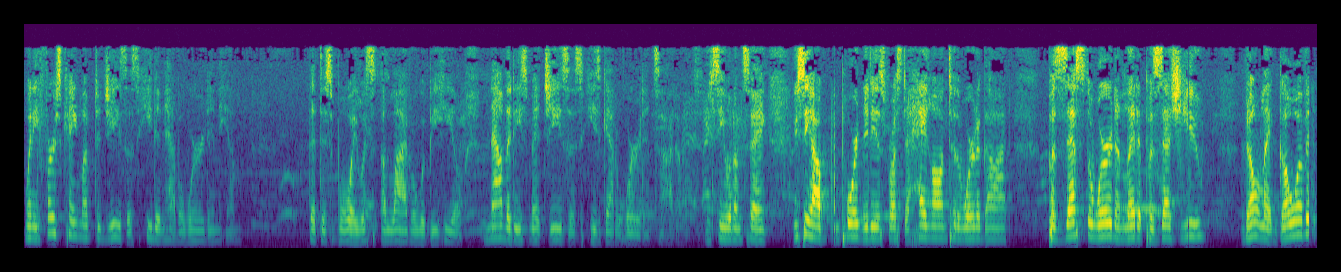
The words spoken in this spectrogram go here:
when he first came up to Jesus, he didn't have a word in him that this boy was alive or would be healed. Now that he's met Jesus, he's got a word inside of it. You see what I'm saying? You see how important it is for us to hang on to the word of God? Possess the word and let it possess you. Don't let go of it.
